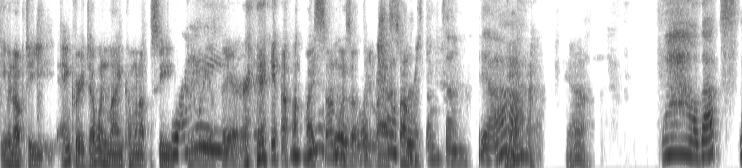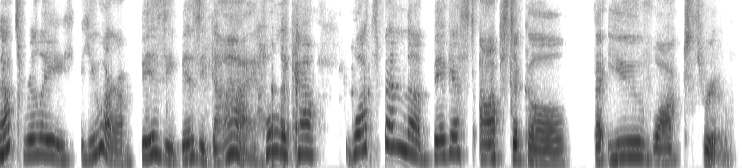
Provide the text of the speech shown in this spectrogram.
even up to Anchorage, I wouldn't mind coming up to see right. anybody up there. you know, my son was up there last summer. something. Yeah. Yeah. Yeah. Wow, that's that's really you are a busy, busy guy. Holy cow. What's been the biggest obstacle that you've walked through?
